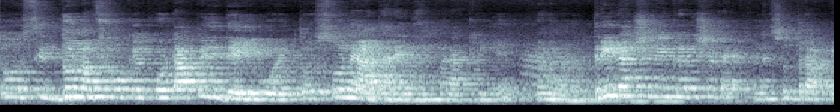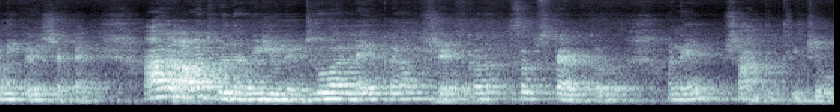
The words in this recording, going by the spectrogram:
તો સીધો નફો કે ખોટ આપી દીધેલી હોય તો સોને આધારે ધ્યાનમાં રાખીને ગણવાનું. ત્રિરાશિની કરી શકાય અને સૂત્ર આપીને કરી શકાય. આ આવા જ બધા વિડીયોને જોવા લાઈક કરો શેર કરો સબસ્ક્રાઈબ કરો અને શાંતિથી જુઓ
